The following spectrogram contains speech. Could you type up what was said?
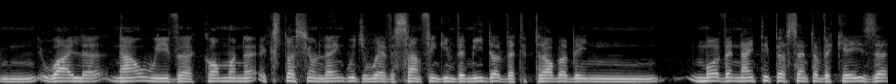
um, while uh, now with a common expression language, we have something in the middle that probably in more than 90% of the case uh,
